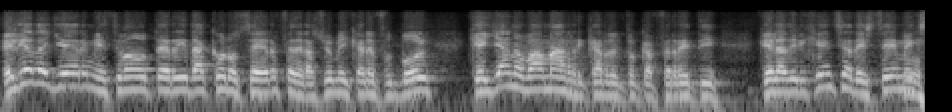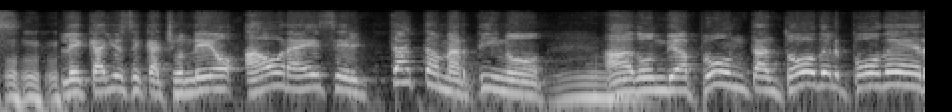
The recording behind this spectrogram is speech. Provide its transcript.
El día de ayer, mi estimado Terry, da a conocer Federación Mexicana de Fútbol que ya no va más Ricardo el Toca Ferretti, que la dirigencia de Stemex le cayó ese cachondeo. Ahora es el Tata Martino, a donde apuntan todo el poder.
